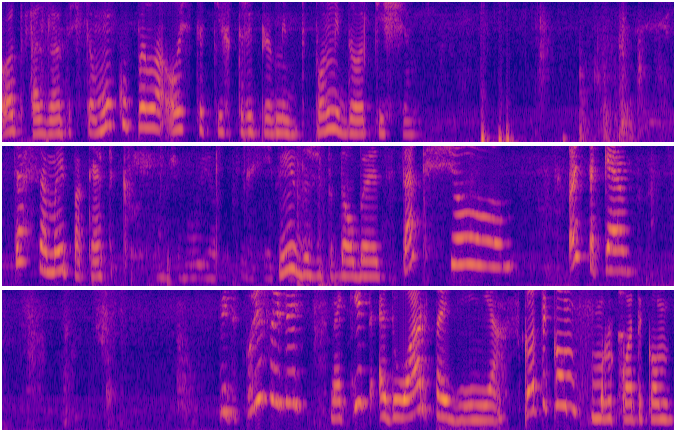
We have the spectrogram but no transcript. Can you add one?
відказатись. Тому купила ось таких три помід- помідорки ще. Та самий пакетик. Мені дуже подобається. Так що ось таке. Підписуйтесь на кіт Едуард та Дінія з котиком Муркотиком.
